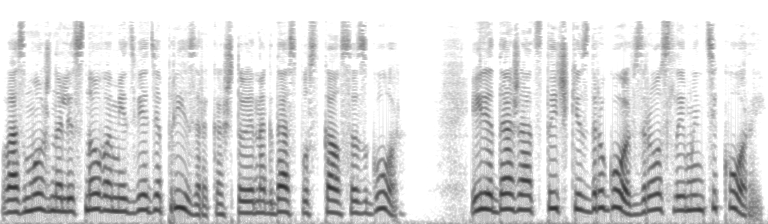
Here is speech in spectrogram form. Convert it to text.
Возможно, лесного медведя-призрака, что иногда спускался с гор, или даже от стычки с другой взрослой мантикорой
